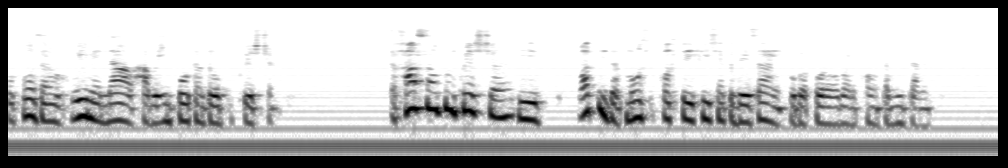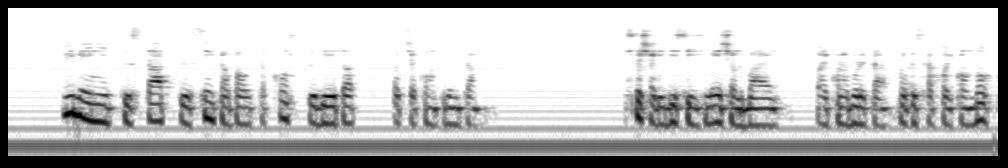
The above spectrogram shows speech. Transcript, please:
proposal, we may now have an important open question. The first open question is what is the most cost-efficient design for a global quantum internet? We may need to start to think about the cost to build up such a quantum internet. Especially this is mentioned by my collaborator, Professor Hoi Kwong Lo.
